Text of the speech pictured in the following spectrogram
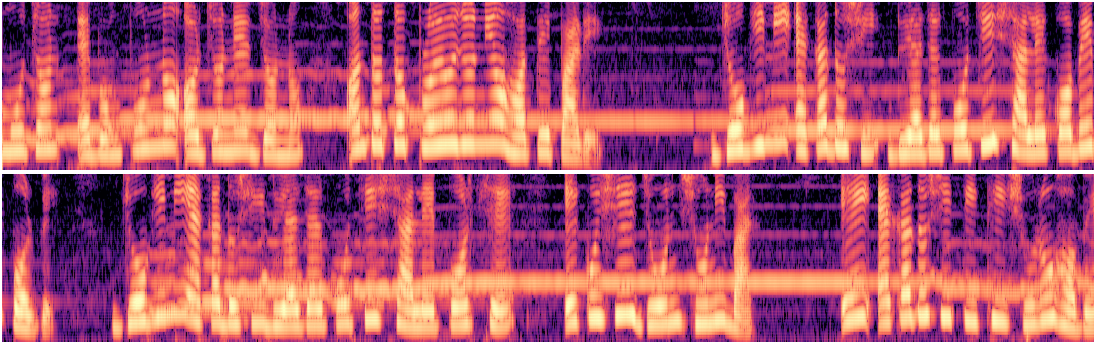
মোচন এবং পূর্ণ অর্জনের জন্য অন্তত প্রয়োজনীয় হতে পারে। যোগিনী একাদশী দুই হাজার পঁচিশ সালে কবে পড়বে? যোগিনী একাদশী দুই হাজার পঁচিশ সালে পড়ছে একুশে জুন শনিবার। এই একাদশী তিথি শুরু হবে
